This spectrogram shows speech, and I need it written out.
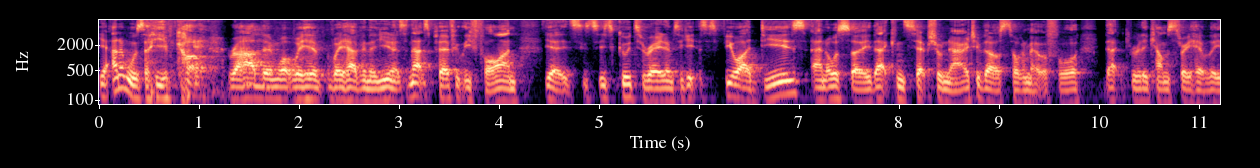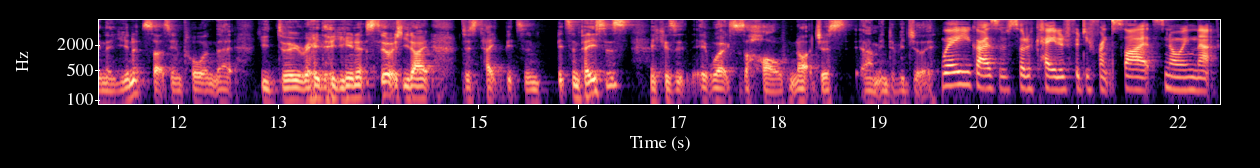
yeah, animals that you've got yeah. rather than what we have we have in the units, and that's perfectly fine. Yeah, it's, it's, it's good to read them to get a few ideas, and also that conceptual narrative that I was talking about before that really comes through heavily in the units. So it's important that you do read the units too. You don't just take bits and bits and pieces because it, it works as a whole, not just um, individually. Where you guys have sort of catered for different sites, knowing that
